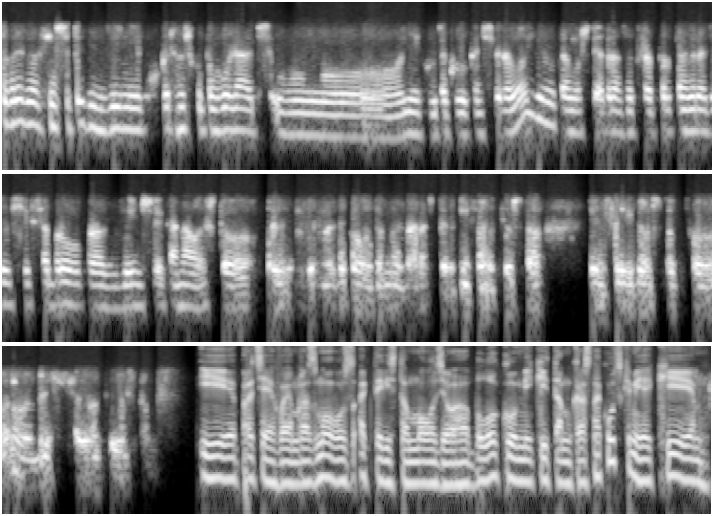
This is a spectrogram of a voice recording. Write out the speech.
сабралася яшчэ тыдзень з імі крышку пагуляць у нейкую такую канспіралогію таму што я адразу праверадзіў усіх сяброў праз іншыя каналы што мы зараз перапісаюцца што доступ ну, І працягваем размову з актывістам моладзевага блоку мікітам краснакуцкімі які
